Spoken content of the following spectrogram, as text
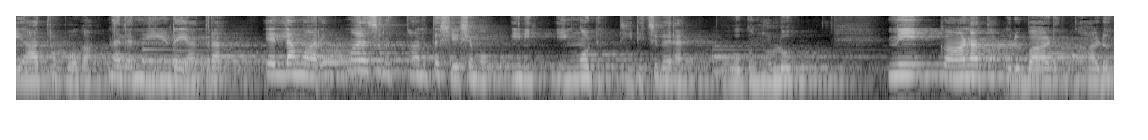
യാത്ര പോകാം. നല്ല നീണ്ട യാത്ര. എല്ലാം മാറി മനസ്സിന് തണുത്ത ശേഷമോ ഇനി ഇങ്ങോട്ട് തിരിച്ചു വരാൻ പോകുന്നുള്ളൂ. നീ കാണാത്ത ഒരുപാട് കാടും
